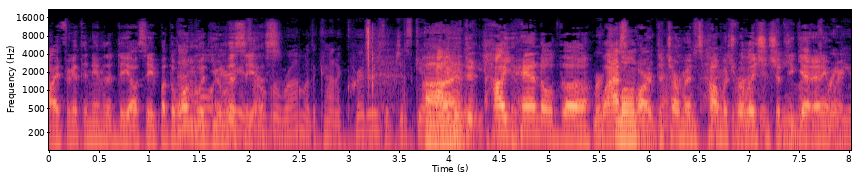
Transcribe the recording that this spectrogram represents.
I forget the name of the DLC, but the That one with Ulysses. overrun with the kind of critters that just get Uh, How you if did, how you them. handle the Merchants last Lone- part determines how much stretch relationships you get anyway.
